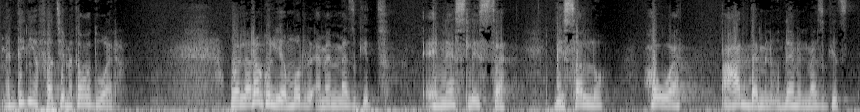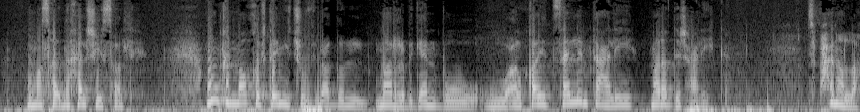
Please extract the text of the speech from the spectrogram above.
ما الدنيا فاضية ما تقعد ورا. ولا رجل يمر أمام مسجد الناس لسه بيصلوا هو عدى من قدام المسجد وما دخلش يصلي. ممكن موقف تاني تشوف راجل مر بجنبه والقيت سلمت عليه ما ردش عليك. سبحان الله.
